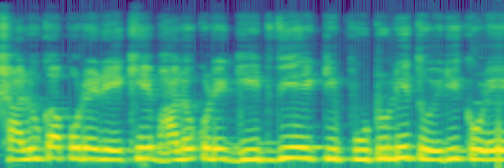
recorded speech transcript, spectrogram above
শালু কাপড়ে রেখে ভালো করে গিট দিয়ে একটি পুটুলি তৈরি করে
